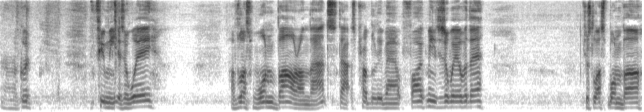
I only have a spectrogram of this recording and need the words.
a good few meters away, I've lost one bar on that. That's probably about five meters away over there. Just lost one bar.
